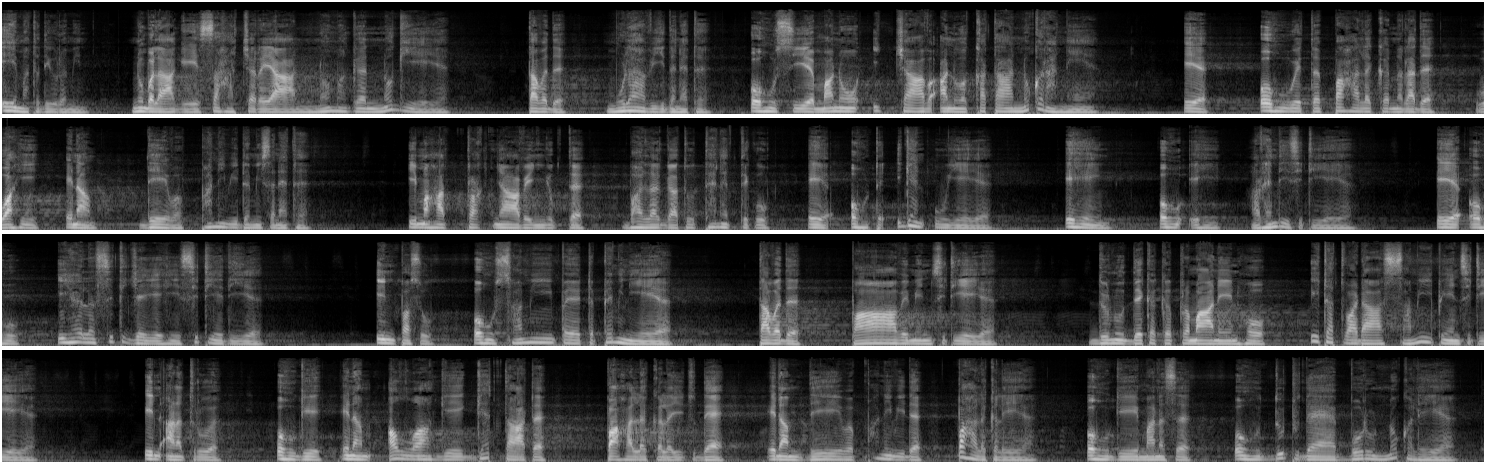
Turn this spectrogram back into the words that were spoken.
ඒ මත දිවරමින් නුබලාගේ සහච්චරයා නොමග නොගියේය. තවද මුලාවීද නැත. ඔහු සිය මනෝ ඉච්චාව අනුව කතා නොකරන්නේය. එය ඔහු වෙත පහල කරන ලද වහි එනම් දේව පනිවිඩ මිස නැත. ඉමහත් ප්‍රඥාවෙන් යුක්ත බලගතු තැනැත්තෙකු එය ඔහුට ඉගැන් වූයේය. එහෙයින් ඔහු එහි රැඳී සිටියේය. එය ඔහු ඉහල සිටිජයෙහි සිටියදීය. ඉන් පසු ඔහු සමීපයට පැමිණියේය. තවද පාවෙමින් සිටියේය. දුනු දෙකක ප්‍රමාණයෙන් හෝ ඊටත් වඩා සමීපයෙන් සිටියේය. ඉන් අනතුරුව ඔහුගේ එනම් අල්لهගේ ගැත්තාට පහල කළ යුතු දෑ එනම් දේව පනිවිඩ පහල කළේය. ඔහුගේ මනස ඔහු දුටු දෑ බොරු නොකළේය.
